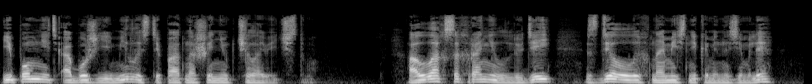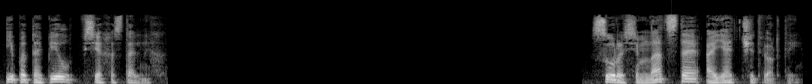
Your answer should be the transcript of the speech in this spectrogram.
и помнить о Божьей милости по отношению к человечеству. Аллах сохранил людей, сделал их наместниками на земле и потопил всех остальных. Сура 17, аят 4.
